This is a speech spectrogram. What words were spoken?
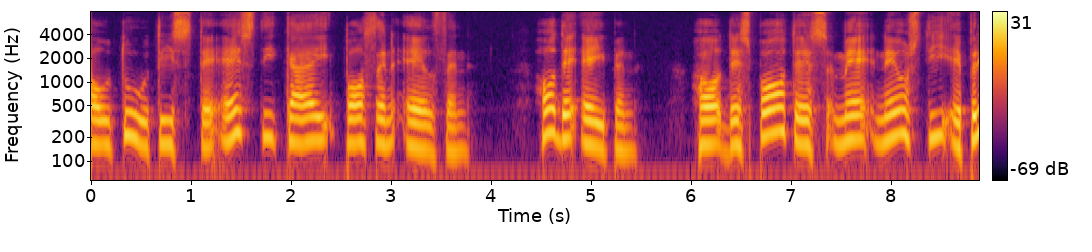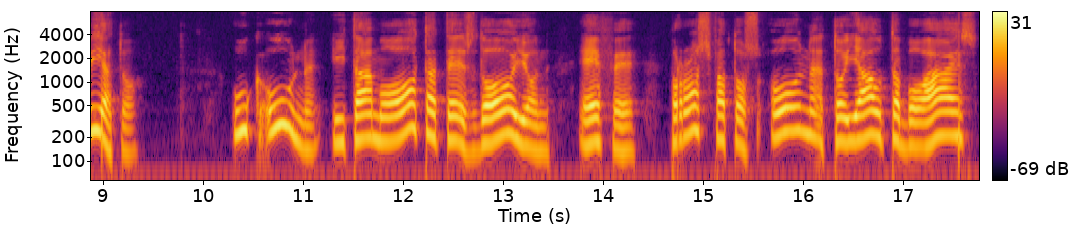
aututis te esti cae posen elsen. Hode eipen, ho despotes me neosti epriato. Uc un itamo otates doion, efe, πρόσφατος ον το ιάουτα μποάες,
